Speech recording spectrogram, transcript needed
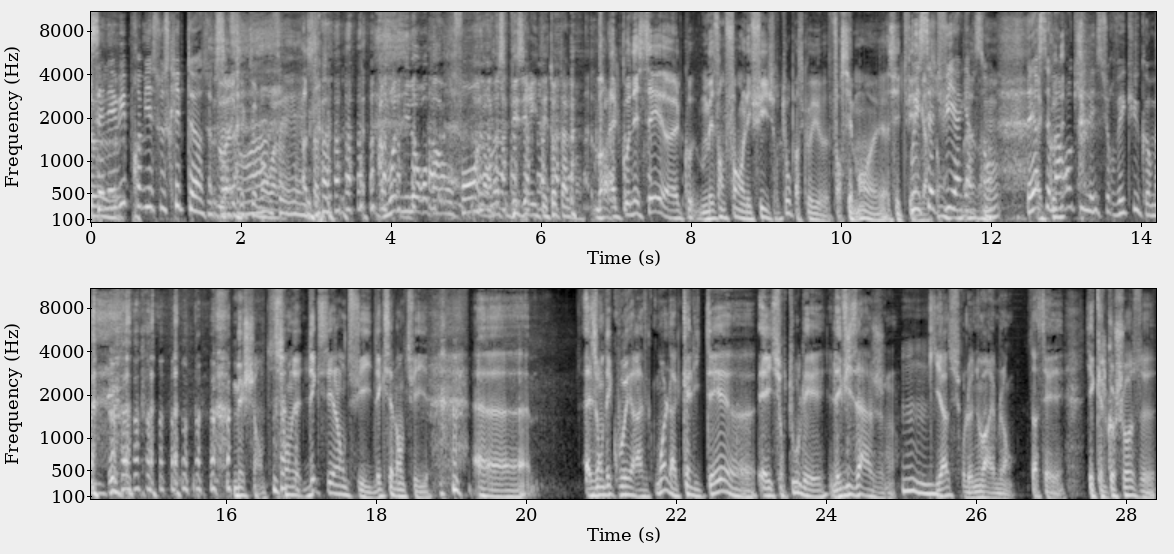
C'est euh, les huit premiers souscripteurs. de toute Ouais, exactement, voilà. c'est- Ah, ça- à moins de 1000 euros par enfant, alors là, c'est déshérité totalement. Bon, elle connaissait euh, mes enfants, les filles surtout, parce que euh, forcément, euh, cette fille. Oui, un cette garçon. fille, un Bah, garçon. D'ailleurs, c'est marrant qu'il ait survécu quand même. méchantes. Ce sont d'excellentes filles, d'excellentes filles. Euh, elles ont découvert avec moi la qualité euh, et surtout les, les visages Hmm. qu'il y a sur le noir et blanc. Ça, c'est c'est quelque chose. euh,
